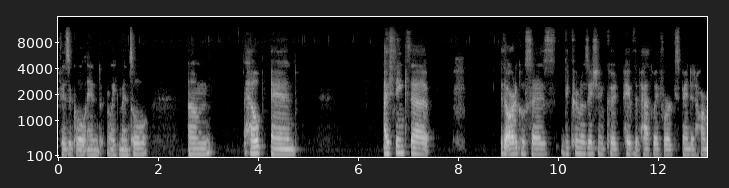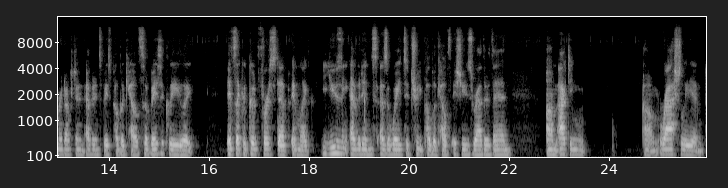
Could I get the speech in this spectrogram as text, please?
physical and like mental um help. And i think that the article says decriminalization could pave the pathway for expanded harm reduction and evidence-based public health. So basically like it's like a good first step in like using evidence as a way to treat public health issues rather than um, acting um, rashly and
